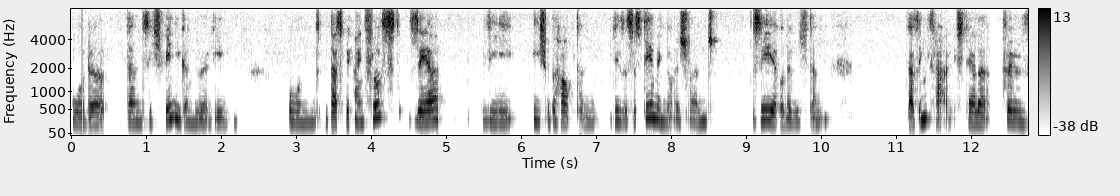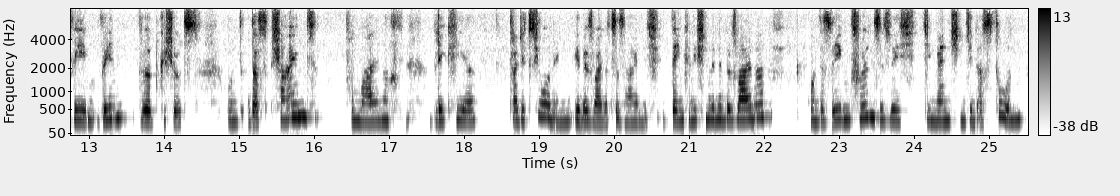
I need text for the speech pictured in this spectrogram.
oder dann sich weniger Mühe geben. Und das beeinflusst sehr, wie ich überhaupt dann dieses System in Deutschland sehe oder wie ich dann das in Frage stelle. Für wen, wen wird geschützt? Und das scheint von meinem Blick hier Tradition in Eberswalde zu sein. Ich denke nicht nur in Eberswalde. Und deswegen fühlen sie sich, die Menschen, die das tun,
